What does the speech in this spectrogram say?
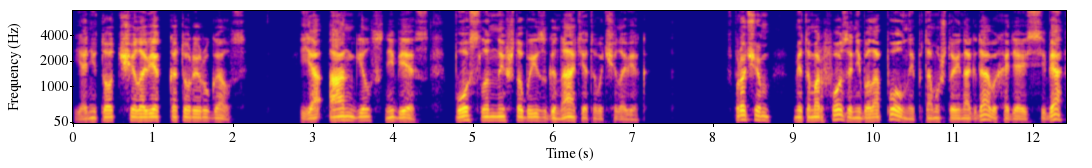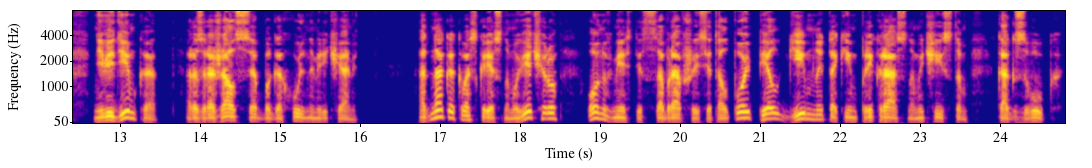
я не тот человек, который ругался. Я ангел с небес, посланный, чтобы изгнать этого человека. Впрочем, метаморфоза не была полной, потому что иногда, выходя из себя, невидимка разражался богохульными речами. Однако к воскресному вечеру он вместе с собравшейся толпой пел гимны таким прекрасным и чистым, как звук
